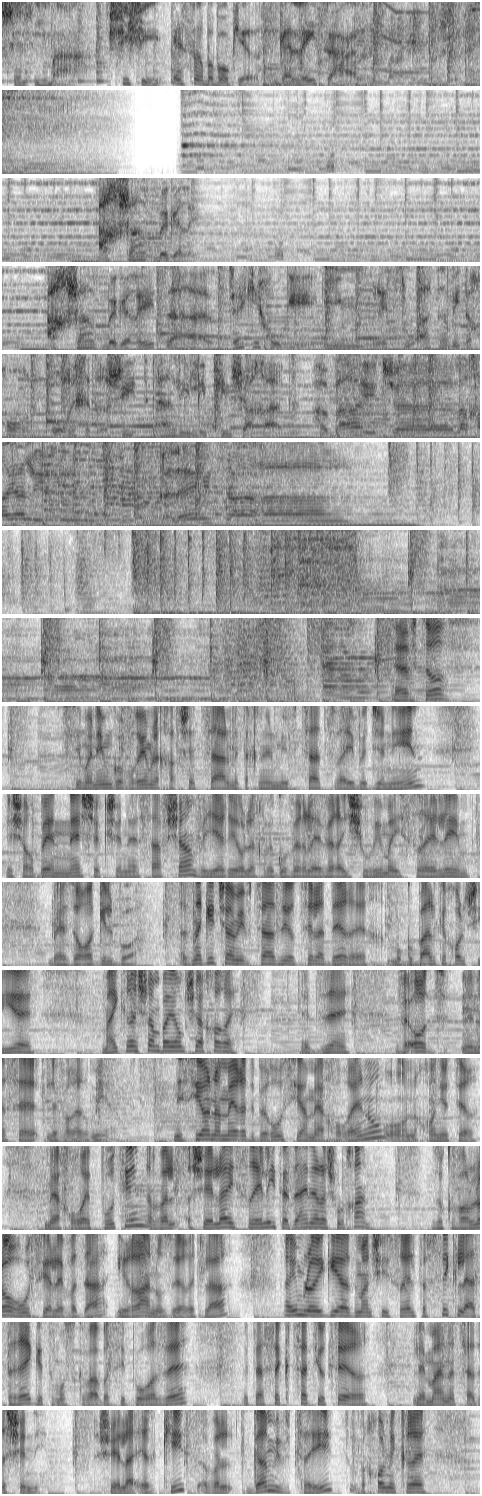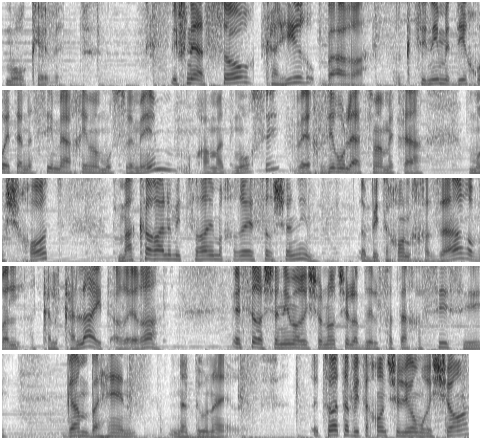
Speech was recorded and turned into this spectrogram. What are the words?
של אימא. שישי, עשר בבוקר, גלי צה"ל. עכשיו בגלי... עכשיו בגלי צה"ל, ג'קי חוגי עם רצועת הביטחון, עורכת ראשית טלי ליפקין-שחק. הבית של החיילים, גלי צה"ל. ערב טוב. סימנים גוברים לכך שצה"ל מתכנן מבצע צבאי בג'נין. יש הרבה נשק שנאסף שם, וירי הולך וגובר לעבר היישובים הישראלים באזור הגלבוע. אז נגיד שהמבצע הזה יוצא לדרך, מוגבל ככל שיהיה, מה יקרה שם ביום שאחרי? את זה ועוד ננסה לברר מיד. ניסיון המרד ברוסיה מאחורינו, או נכון יותר, מאחורי פוטין, אבל השאלה הישראלית עדיין על השולחן. זו כבר לא רוסיה לבדה, איראן עוזרת לה. האם לא הגיע הזמן שישראל תפסיק לאתרג את מוסקבה בסיפור הזה, ותעשה קצת יותר למען הצד השני? שאלה ערכית, אבל גם מבצעית, ובכל מקרה מורכבת. לפני עשור, קהיר בערה. הקצינים הדיחו את הנשיא מהאחים המוסלמים, מוחמד מורסי, והחזירו לעצמם את המושכות. מה קרה למצרים אחרי עשר שנים? הביטחון חזר, אבל הכלכלה התערערה. עשר השנים הראשונות של עבד אל פתאח א-סיסי, גם בהן נדון הערב. רצועת הביטחון של יום ראשון,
